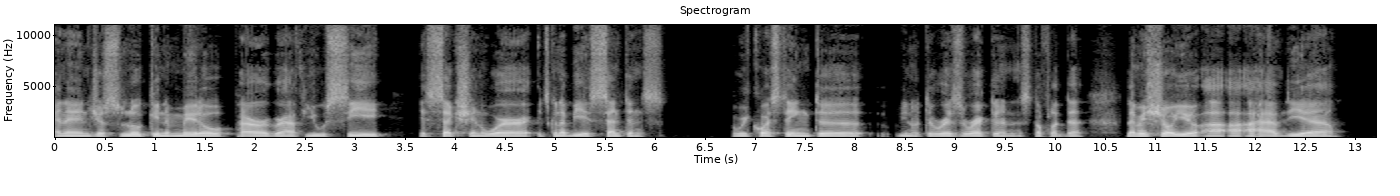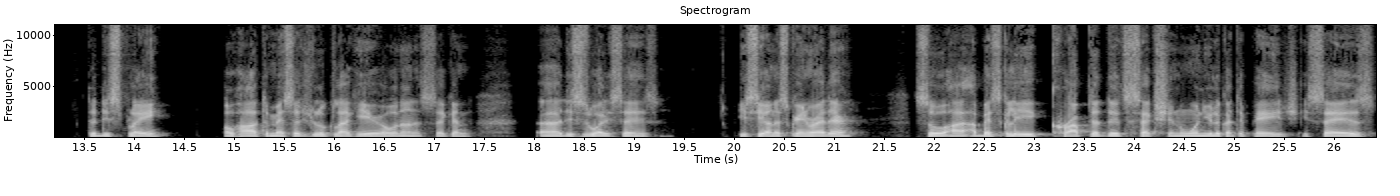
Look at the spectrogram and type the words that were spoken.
And then just look in the middle paragraph. You see a section where it's going to be a sentence requesting to, you know, to resurrect and stuff like that. Let me show you. Uh, I have the, uh, the display of how the message look like here. Hold on a second. Uh, this is what it says. You see on the screen right there? So I, I basically cropped it the section when you look at the page. It says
